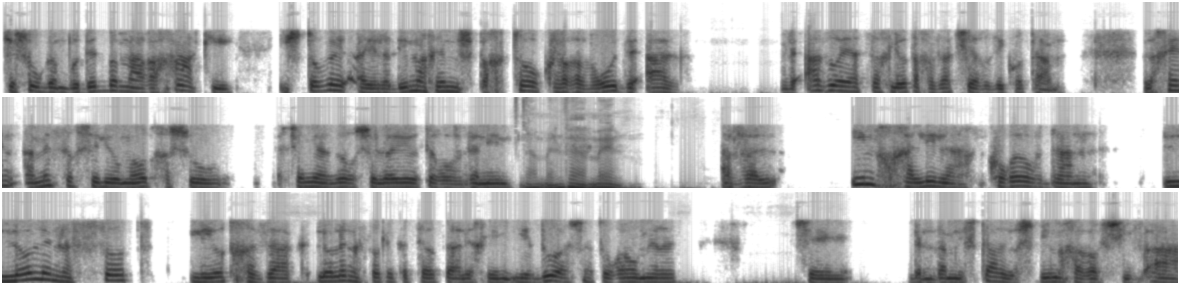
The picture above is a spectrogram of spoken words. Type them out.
כשהוא גם בודד במערכה, כי אשתו והילדים האחרים, משפחתו, כבר עברו את זה אז. ואז הוא היה צריך להיות החזק שיחזיק אותם. לכן המסר שלי הוא מאוד חשוב, השם יעזור שלא יהיו יותר אובדנים. אמן ואמן. אבל אם חלילה קורה אובדן, לא לנסות להיות חזק, לא לנסות לקצר תהליכים. ידוע שהתורה אומרת שבן אדם נפטר, יושבים אחריו שבעה,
